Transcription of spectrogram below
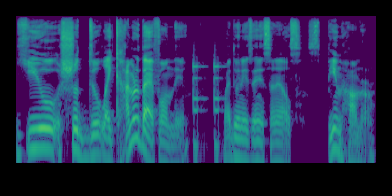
you should do like hammer dive only. Why do you need anything else? Spin hammer.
